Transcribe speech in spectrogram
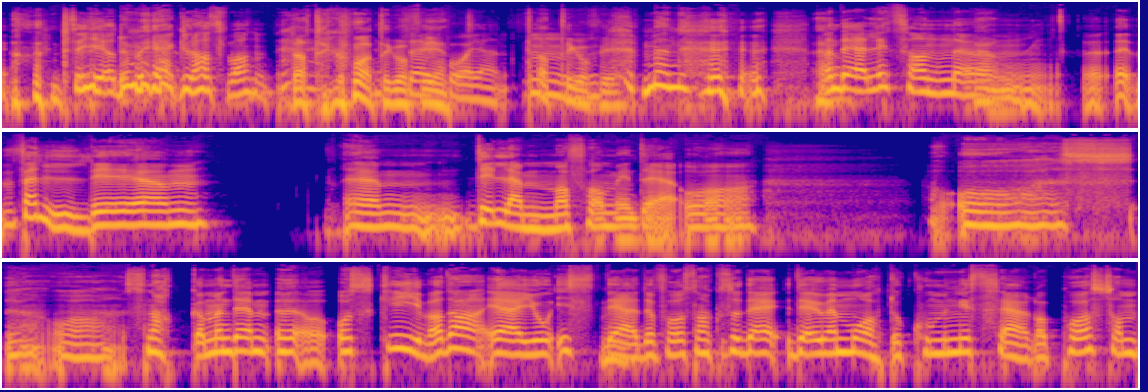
så gir du meg et glass vann. Dette kommer til å gå fint. Dette går mm. fint. Men, men, det er litt sånn um, Veldig um, um, dilemma for meg, det å og, og snakke. Men det å skrive, da, er jo i stedet for å snakke. Så det, det er jo en måte å kommunisere på som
